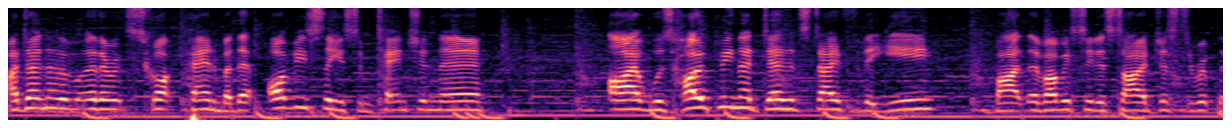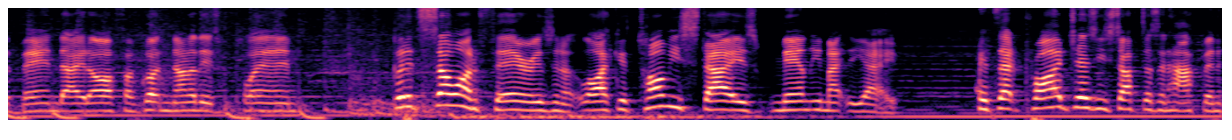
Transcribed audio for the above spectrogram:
I don't know whether it's Scott Penn, but there obviously is some tension there. I was hoping that Desert would stay for the year but they've obviously decided just to rip the band-aid off. I've got none of this planned. But it's so unfair, isn't it? Like, if Tommy stays, Manly make the eight. If that Pride jersey stuff doesn't happen,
